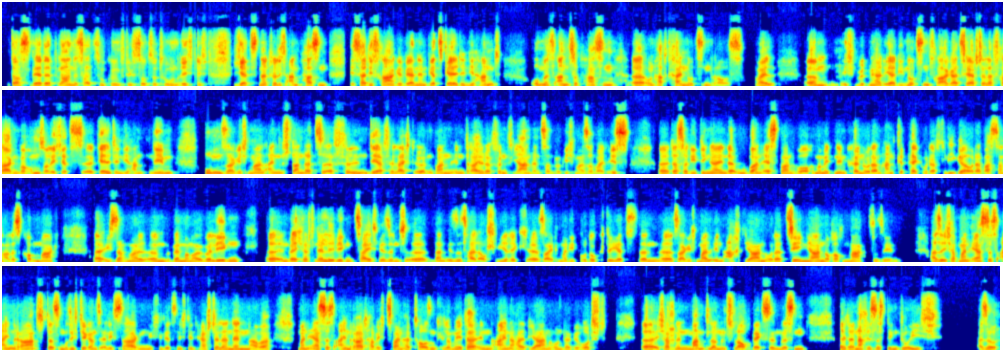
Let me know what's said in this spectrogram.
Das wäre der Plan, ist halt zukünftig so zu tun, richtig. Jetzt natürlich anpassen, ist halt die Frage, wer nimmt jetzt Geld in die Hand, um es anzupassen äh, und hat keinen Nutzen draus? Weil ähm, ich würde mir halt eher die Nutzenfrage als Hersteller fragen, warum soll ich jetzt äh, Geld in die Hand nehmen, um, sage ich mal, einen Standard zu erfüllen, der vielleicht irgendwann in drei oder fünf Jahren, wenn es dann wirklich mal soweit ist, äh, dass wir die Dinger in der U-Bahn, S-Bahn, wo auch immer mitnehmen können oder im Handgepäck oder Flieger oder was dann alles kommen mag. Äh, ich sag mal, ähm, wenn wir mal überlegen, äh, in welcher schnelllebigen Zeit wir sind, äh, dann ist es halt auch schwierig, äh, sage ich mal, die Produkte jetzt dann, sage ich mal, in acht Jahren oder zehn Jahren noch auf dem Markt zu sehen. Also ich habe mein erstes Einrad, das muss ich dir ganz ehrlich sagen, ich will jetzt nicht den Hersteller nennen, aber mein erstes Einrad habe ich zweieinhalbtausend Kilometer in eineinhalb Jahren runtergerutscht. Äh, ich habe mhm. einen Mantel und einen Schlauch wechseln müssen. Äh, danach ist das Ding durch. Also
